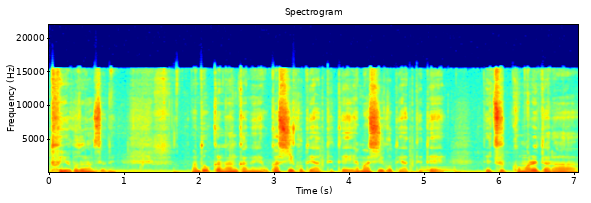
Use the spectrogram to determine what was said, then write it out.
ということなんですよね。まあ、どっかなんかねおかしいことやっててやましいことやっててで突っ込まれたら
